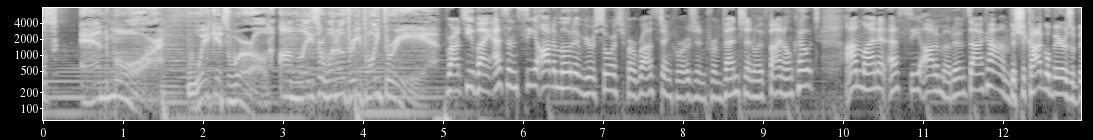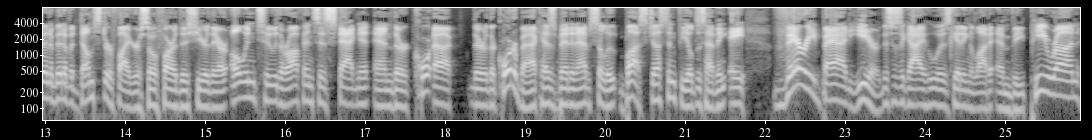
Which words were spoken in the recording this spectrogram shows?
emails, and more. Wicket's World on Laser 103.3. Brought to you by SNC Automotive, your source for rust and corrosion prevention with Final Coat. Online at scautomotive.com. The Chicago Bears have been a bit of a dumpster fire so far this year. They are 0 2. Their offense is stagnant, and their uh, their their quarterback has been an absolute bust. Justin Fields is having a very bad year. This is a guy who is getting a lot of MVP run.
